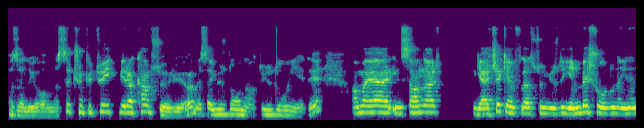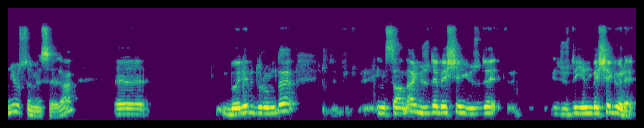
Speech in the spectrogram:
azalıyor olması. Çünkü TÜİK bir rakam söylüyor. Mesela yüzde on altı, yüzde on yedi. Ama eğer insanlar gerçek enflasyon yüzde yirmi beş olduğuna inanıyorsa mesela e, böyle bir durumda insanlar yüzde beşe, yüzde yüzde yirmi beşe göre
